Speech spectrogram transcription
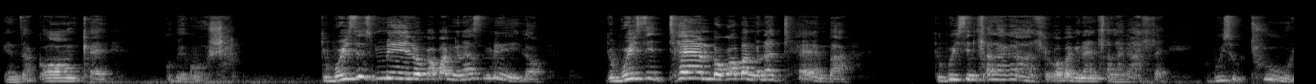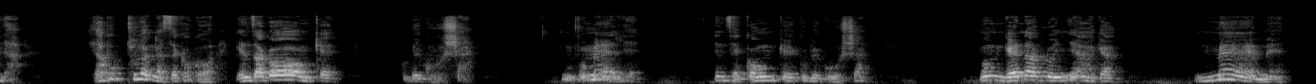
ngenza konke kube kusha. Ngibuyisa isimilo kwabangenasimilo. Ngibuyisa ithemba kwabangenathemba. Ngibuyisa inhlalakahle kwabangenanhlalakahle. Ngibuyisa ukuthula. Lapho ukuthula kungasekho khona ngenza konke kube kusha. Mvumele enze konke kube kusha. Mongena kulonyaka meme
